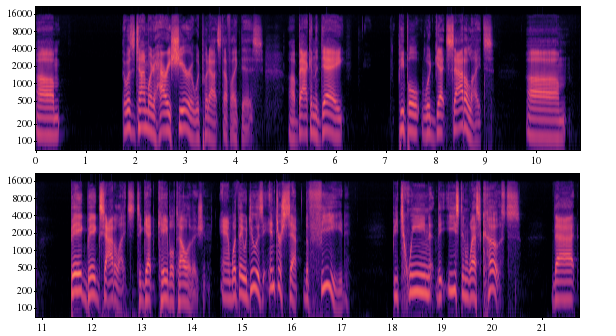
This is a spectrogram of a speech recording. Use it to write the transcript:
Um, there was a time when Harry Shearer would put out stuff like this. Uh, back in the day, people would get satellites, um, big, big satellites to get cable television. And what they would do is intercept the feed between the east and west coasts that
